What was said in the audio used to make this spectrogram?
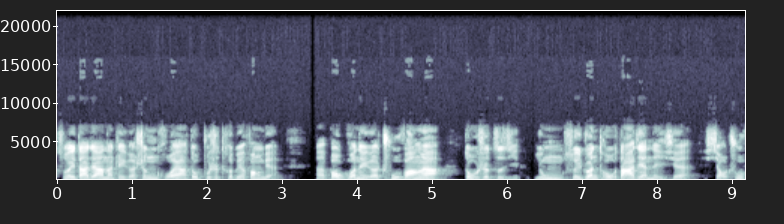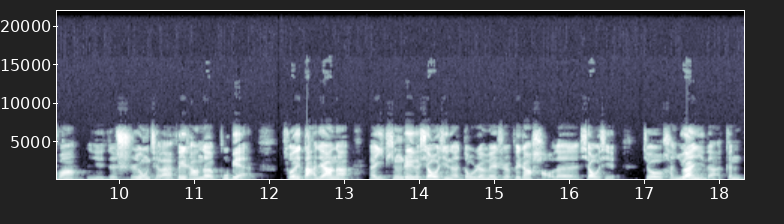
所以大家呢这个生活呀都不是特别方便，呃，包括那个厨房呀。都是自己用碎砖头搭建的一些小厨房，你使用起来非常的不便，所以大家呢，呃，一听这个消息呢，都认为是非常好的消息，就很愿意的跟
